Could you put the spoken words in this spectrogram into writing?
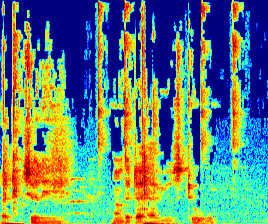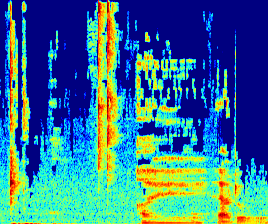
Actually now that I have used two I have to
